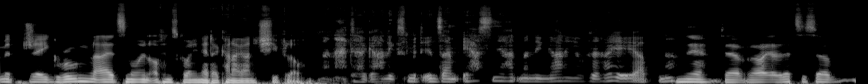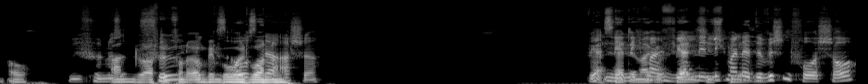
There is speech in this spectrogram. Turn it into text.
mit Jay Gruden als neuen Offense Coordinator kann er gar nicht schief laufen. Man hat da gar nichts mit. In seinem ersten Jahr hat man den gar nicht auf der Reihe gehabt, ne? Nee, der war ja letztes Jahr auch Wie für eine Undrafted von irgendwem geholt worden. Asche. Wir hatten, den hätte nicht mal, wir hatten nicht mal in der Spieler sind. Division-Vorschau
